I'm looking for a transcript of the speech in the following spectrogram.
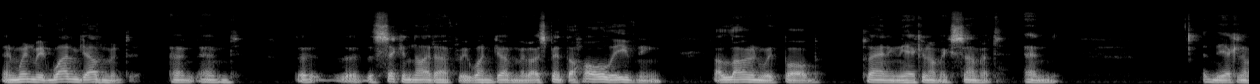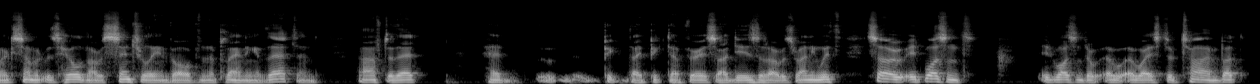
and when we'd won government, and and the, the, the second night after we won government, I spent the whole evening alone with Bob planning the economic summit. And, and the economic summit was held, and I was centrally involved in the planning of that. And after that, had picked, they picked up various ideas that I was running with. So it wasn't it wasn't a, a waste of time, but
